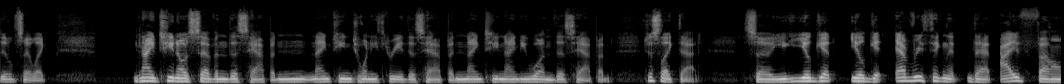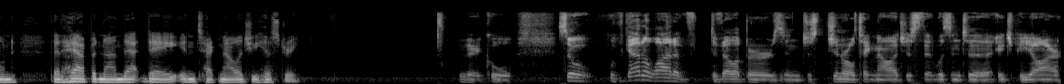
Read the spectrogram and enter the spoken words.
it'll say like 1907 this happened, 1923 this happened, 1991 this happened, just like that. So you, you'll get you'll get everything that that I've found that happened on that day in technology history. Very cool. So we've got a lot of developers and just general technologists that listen to HPR.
